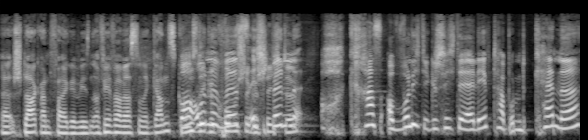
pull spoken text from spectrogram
äh, Schlaganfall gewesen. Auf jeden Fall war das so eine ganz Boah, gruselige, Witz, komische ich Geschichte. bin, oh krass, obwohl ich die Geschichte erlebt habe und kenne,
